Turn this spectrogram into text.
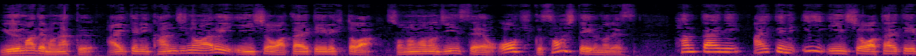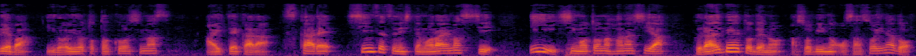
言うまでもなく、相手に感じの悪い印象を与えている人は、その後の人生を大きく損しているのです。反対に、相手にいい印象を与えていれば、いろいろと得をします。相手から好かれ、親切にしてもらえますし、いい仕事の話やプライベートでの遊びのお誘いなど、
